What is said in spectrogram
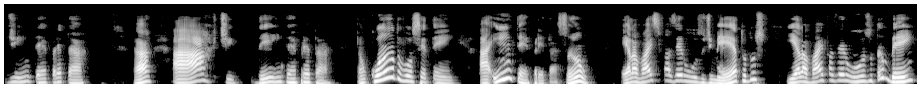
de interpretar. Tá? A arte de interpretar. Então, quando você tem a interpretação, ela vai fazer uso de métodos e ela vai fazer uso também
